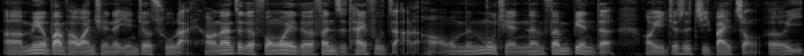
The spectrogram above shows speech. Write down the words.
呃没有办法完全的研究出来，好，那这个风味的分子太复杂了，哈，我们目前能分辨的哦，也就是几百种而已，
